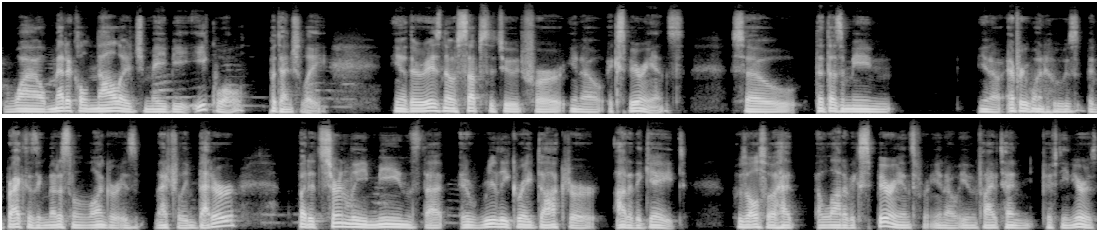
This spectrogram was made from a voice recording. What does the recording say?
while medical knowledge may be equal potentially, you know, there is no substitute for, you know, experience. So that doesn't mean you know, everyone who's been practicing medicine longer is naturally better, but it certainly means that a really great doctor out of the gate who's also had a lot of experience for, you know, even 5, 10, 15 years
